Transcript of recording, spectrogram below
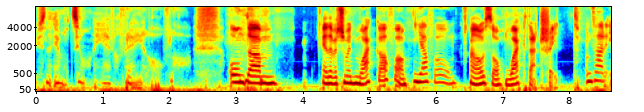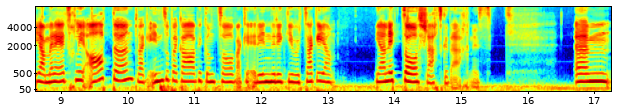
unseren Emotionen einfach freien Lauf lassen. Und ähm, ja, dann willst du mit dem Wack anfangen. Ja, voll. Also, whack that shit. Und zwar, ja, wir haben jetzt ein bisschen angetönt, wegen Inselbegabung und so, wegen Erinnerung. Ich würde sagen, ja, ja nicht so ein schlechtes Gedächtnis. Ähm,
